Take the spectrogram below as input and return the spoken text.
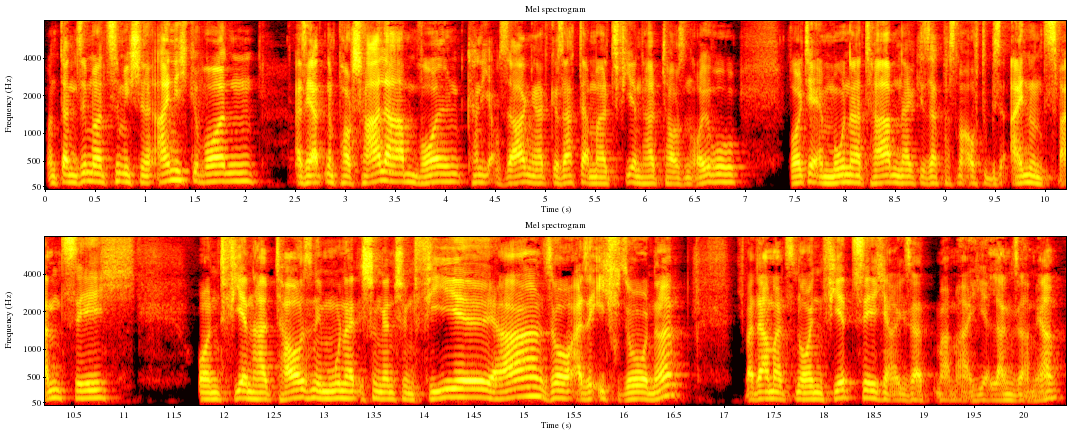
Und dann sind wir ziemlich schnell einig geworden. Also er hat eine Pauschale haben wollen, kann ich auch sagen. Er hat gesagt, damals viereinhalbtausend Euro wollte er im Monat haben. Da habe ich gesagt, pass mal auf, du bist 21 und viereinhalbtausend im Monat ist schon ganz schön viel, ja, so, also ich so, ne? Ich war damals 49, habe ich gesagt, mach mal hier langsam, ja.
